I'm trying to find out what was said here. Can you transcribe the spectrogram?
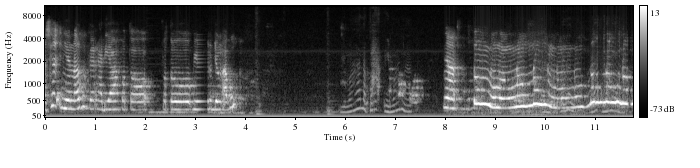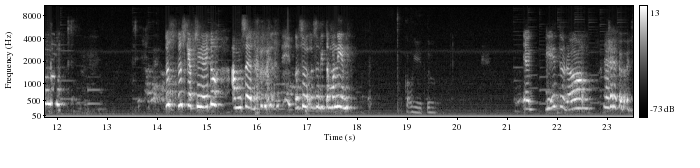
Aska nyanyi lagu kayak hadiah foto foto biru jeung abu. gimana pak gimana Ya, tung nung nung nung nung nung nung nung nung nung nung nung. Terus terus captionnya itu sad. langsung langsung ditemenin. kok gitu Ya gitu dong. Harus.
